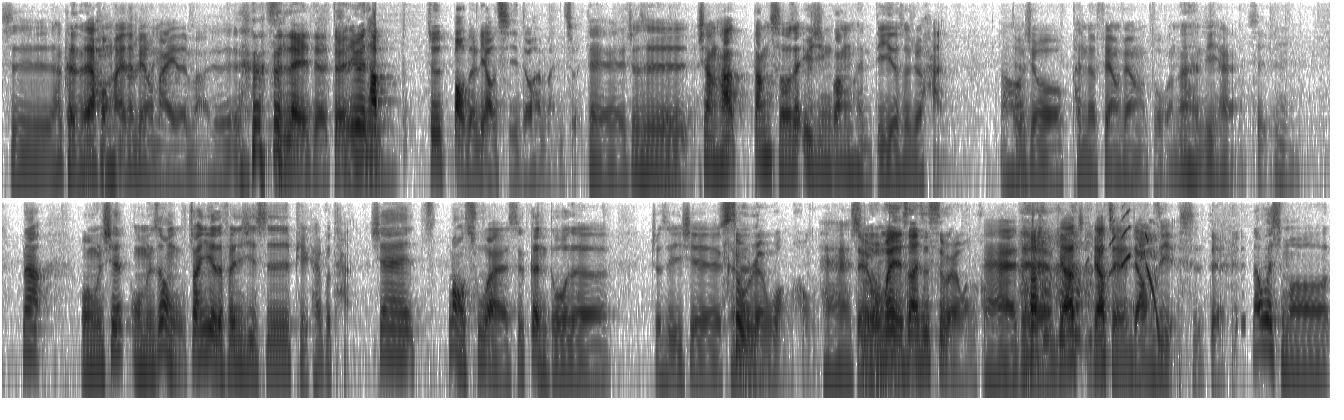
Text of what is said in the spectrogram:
是他可能在红海那边有埋人嘛，就是之类的。对，因为他就是报的料其实都还蛮准。对，就是像他当时候在玉金光很低的时候就喊，然后就喷的非常非常多，那很厉害。是，嗯。那我们先，我们这种专业的分析师撇开不谈，现在冒出来的是更多的。就是一些素人网红，哎，对，我们也算是素人网红，哎，对，不要不要嘴人家，我们自己也是。对，那为什么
